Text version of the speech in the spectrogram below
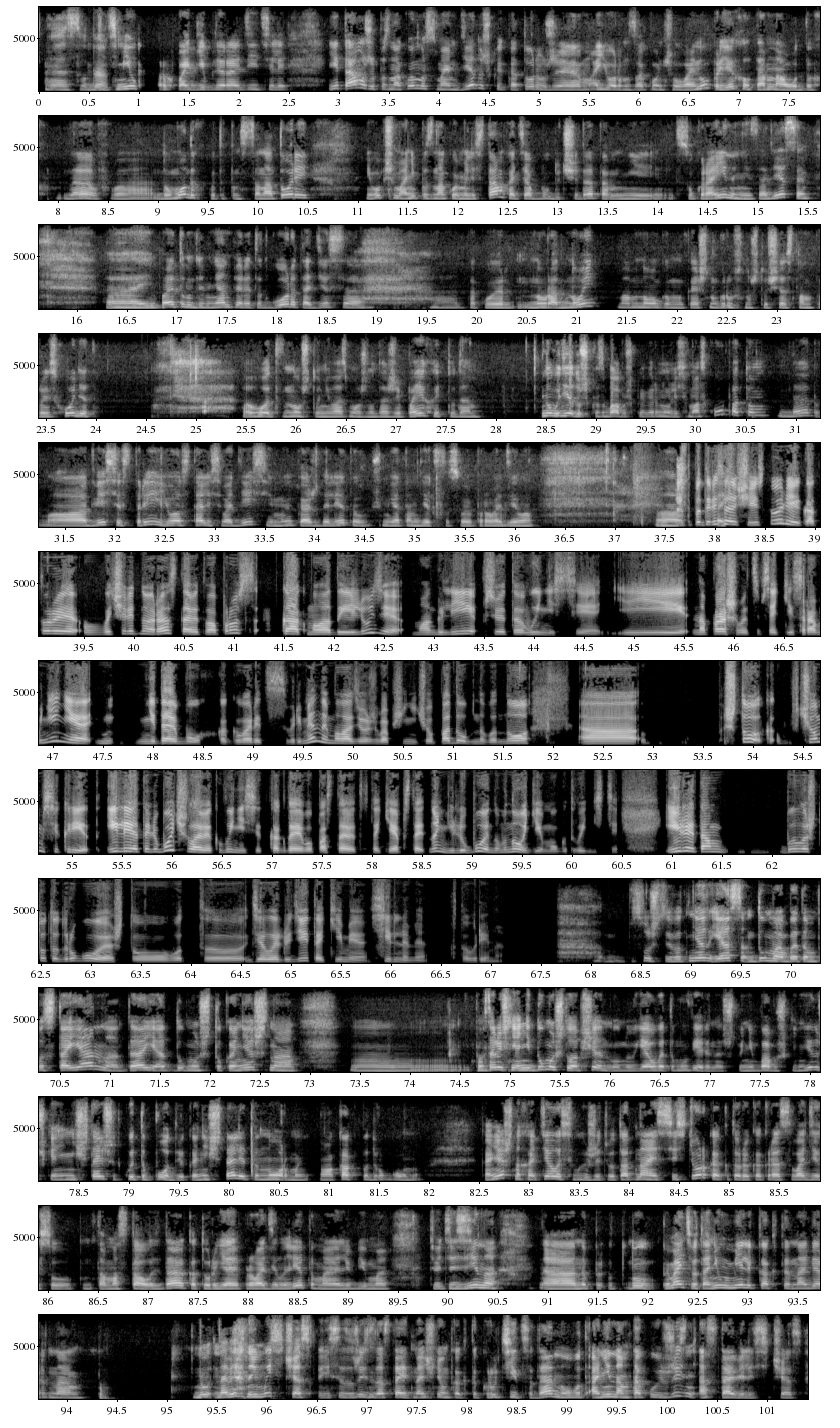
э, с да. детьми, у которых погибли родители. И там уже познакомилась с моим дедушкой, который уже майором закончил войну, приехал там на отдых, да, в э, дом отдыха, какой-то санаторий. И, в общем, они познакомились там, хотя будучи, да, там не с Украины, не из Одессы. А, и поэтому для меня, например, этот город, Одесса, а, такой, ну, родной во многом. И, конечно, грустно, что сейчас там происходит. Вот, ну, что невозможно даже и поехать туда. Ну, дедушка с бабушкой вернулись в Москву потом, да, а две сестры ее остались в Одессе, и мы каждое лето, в общем, я там детство свое проводила. А, Это потрясающие истории, которые в очередной раз ставят вопрос, как молодые люди могли все это вынести. И напрашиваются всякие сравнения, не, дай бог, как говорится, современной молодежи, вообще ничего подобного, но а, что, в чем секрет? Или это любой человек вынесет, когда его поставят в такие обстоятельства? Ну, не любой, но многие могут вынести. Или там было что-то другое, что вот э, делало людей такими сильными в то время? Слушайте, вот мне, я думаю об этом постоянно, да, я думаю, что, конечно, повторюсь, я не думаю, что вообще, ну, ну, я в этом уверена, что ни бабушки, ни дедушки, они не считали, что это какой-то подвиг, они считали это нормой, ну а как по-другому? Конечно, хотелось выжить. Вот одна из сестер, которая как раз в Одессу там осталась, да, которую я проводила лето, моя любимая тетя Зина, а, ну, понимаете, вот они умели как-то, наверное, ну, наверное, и мы сейчас, если жизнь заставить, начнем как-то крутиться, да, но вот они нам такую жизнь оставили сейчас,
